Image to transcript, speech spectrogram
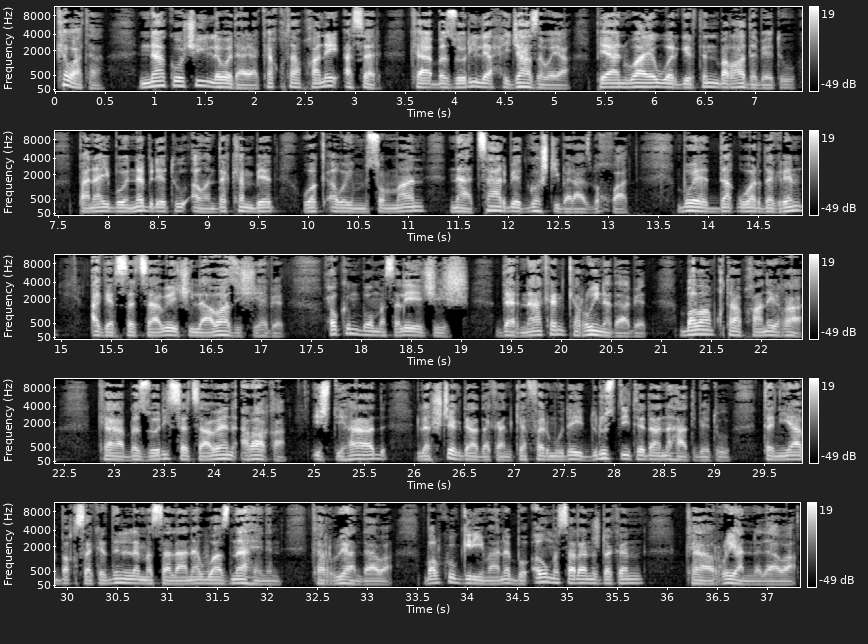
کەواتە ناکۆکی لەوەدایە کە قوتابخانەی ئەسەر کە بە زۆری لە حیجازەوەیە پێیان وایە وەرگرتن بەڕا دەبێت و پەنای بۆ نەبرێت و ئەوەندە کەم بێت وەک ئەوەی مسلمان ناچار بێت گۆشتی بەراز بخوات بۆیە دەق وەردەگرن ئەگەر سەرچاوەیەکی لاوازیشی هەبێت، حوکم بۆ مەسەلەیەکیش دەرناکەن کە ڕووی نەدابێت، بەڵام قوتابخانەی ڕا کە بە زۆری سەرچاوەیان عێراقە، ئیجتیهاد لە شتێکدا دەکەن کە فەرموودەی دروستی تێدا نەهاتبێت و تەنیا بە قسەکردن لە مەسەلانە واز ناهێنن کە ڕوویان داوە، بەڵکو گریمانە بۆ ئەو مەسەلانەش دەکەن کە ڕوویان نەداوە.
